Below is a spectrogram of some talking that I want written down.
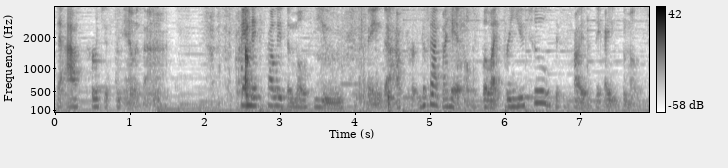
that I've purchased from Amazon. And it's probably the most used thing that I've purchased, besides my headphones. But like for YouTube, this is probably the thing I use the most.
